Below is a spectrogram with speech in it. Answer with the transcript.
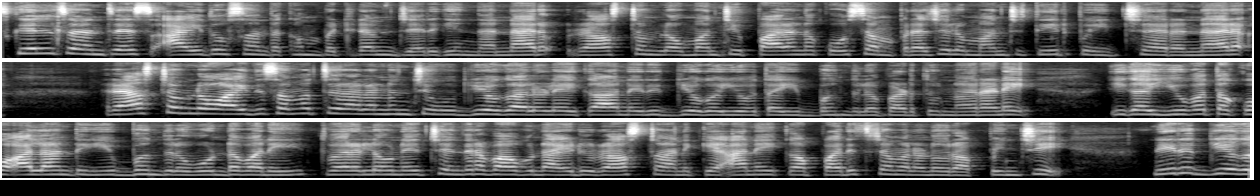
స్కిల్ సెన్సెస్ ఐదో సంతకం పెట్టడం జరిగిందన్నారు. రాష్ట్రంలో మంచి పాలన కోసం ప్రజలు మంచి తీర్పు ఇచ్చారన్నారు. రాష్ట్రంలో ఐదు సంవత్సరాల నుంచి ఉద్యోగాలు లేక నిరుద్యోగ యువత ఇబ్బందులు పడుతున్నారని ఇక యువతకు అలాంటి ఇబ్బందులు ఉండవని త్వరలోనే చంద్రబాబు నాయుడు రాష్ట్రానికి అనేక పరిశ్రమలను రప్పించి నిరుద్యోగ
